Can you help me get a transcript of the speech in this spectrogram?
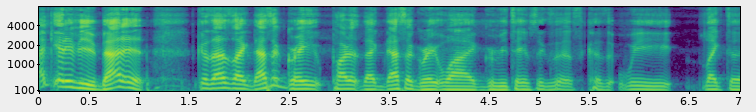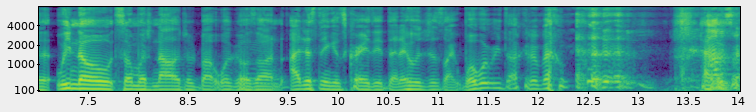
I can't even be mad at it because I was like, that's a great part of like that's a great why groovy tapes exist because we like to we know so much knowledge about what goes on. I just think it's crazy that it was just like, what were we talking about? having,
